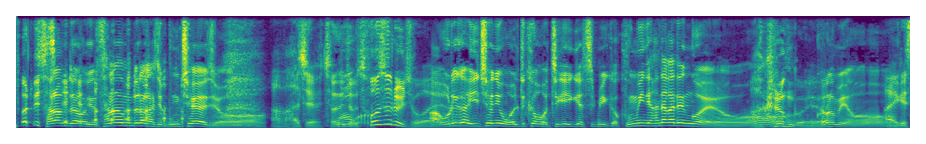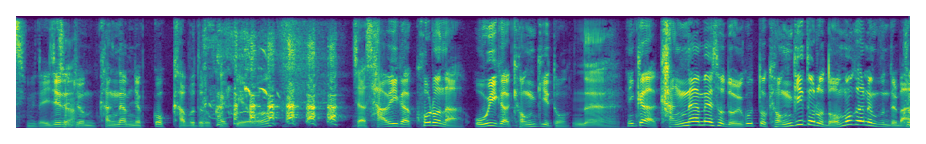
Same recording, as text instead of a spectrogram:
버릇이 사람들하고 사람들하고 같이 뭉쳐야죠. 아 맞아요. 저는 좀 어. 소수를 좋아해요. 아 우리가 2002 월드컵 어떻게 이겼습니까? 국민이 하나가 된 거예요. 아, 그런 거예요? 그러면 알겠습니다. 이제는 자. 좀 강남역 꼭 가보도록 할게요. 자, 4위가 코로나, 5위가 경기도. 네. 그러니까 강남에서 놀고 또 경기도로 넘어가는 분들 그렇지,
